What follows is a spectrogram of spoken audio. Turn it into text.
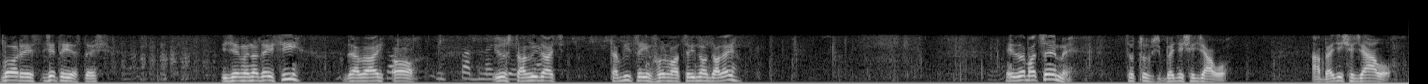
Borys, gdzie ty jesteś? Idziemy na Daisy? Dawaj, o, już tam widać tablicę informacyjną dalej. I zobaczymy, co tu będzie się działo. A będzie się działo.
